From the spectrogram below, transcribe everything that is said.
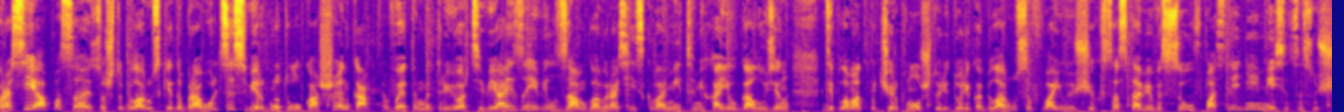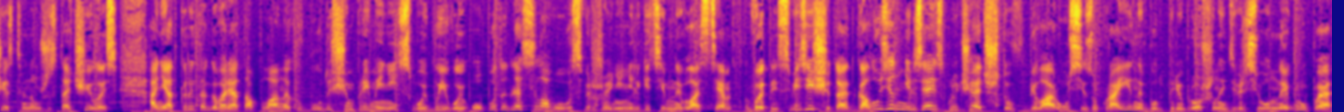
В России опасаются, что белорусские добровольцы свергнут Лукашенко. В этом интервью RTVI заявил замглавы российского МИД Михаил Галузин. Дипломат подчеркнул, что риторика белорусов, воюющих в составе ВСУ, в последние месяцы существенно ужесточилась. Они открыто говорят о планах в будущем применить свой боевой опыт для силового свержения нелегитимной власти. В этой связи, считает Галузин, нельзя исключать, что в Беларуси из Украины будут переброшены диверсионные группы.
